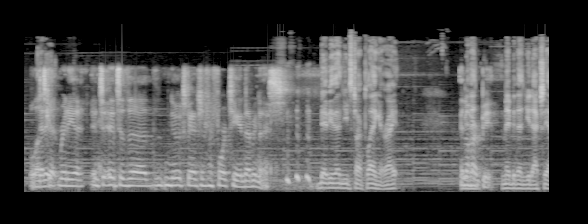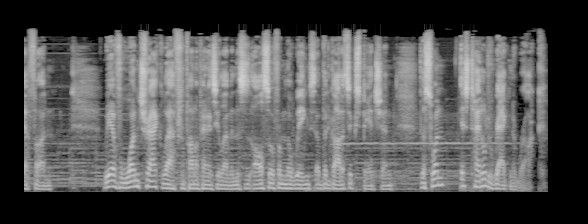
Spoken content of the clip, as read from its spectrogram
well, let's get ready into into the new expansion for 14. That'd be nice. maybe then you'd start playing it right In Maybe a then- heartbeat. Maybe then you'd actually have fun. We have one track left from Final Fantasy XI. This is also from the Wings of the Goddess expansion. This one is titled Ragnarok.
